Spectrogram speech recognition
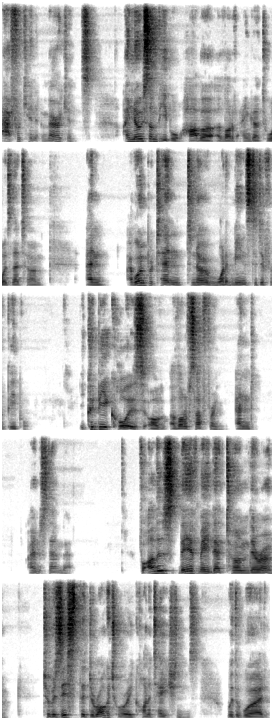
African Americans. I know some people harbor a lot of anger towards that term, and I won't pretend to know what it means to different people. It could be a cause of a lot of suffering, and I understand that. For others, they have made that term their own, to resist the derogatory connotations with the word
